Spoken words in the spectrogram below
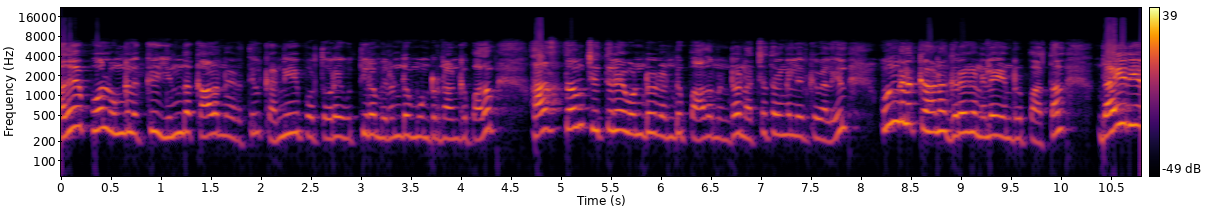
அதே போல் உங்களுக்கு இந்த கால நேரத்தில் கன்னியை பொறுத்தவரை உத்திரம் இரண்டு மூன்று நான்கு பாதம் அஸ்தம் சித்திரை ஒன்று ரெண்டு பாதம் என்ற நட்சத்திரங்கள் இருக்க வேளையில் உங்களுக்கான கிரக நிலை என்று பார்த்தால் தைரிய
